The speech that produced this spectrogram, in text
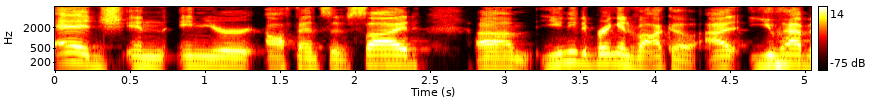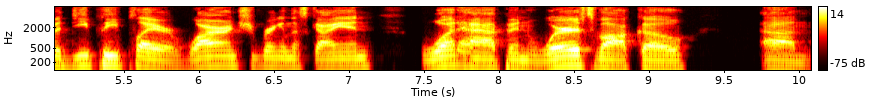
edge in in your offensive side. Um, you need to bring in Vako. I, you have a DP player. Why aren't you bringing this guy in? What happened? Where's Vako? Um,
